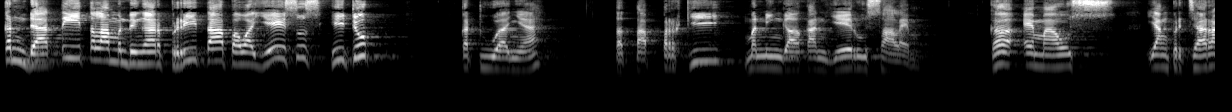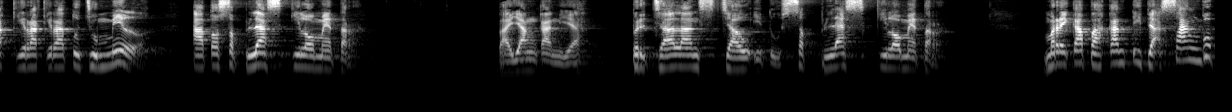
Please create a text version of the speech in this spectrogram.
kendati telah mendengar berita bahwa Yesus hidup, keduanya tetap pergi meninggalkan Yerusalem ke Emmaus yang berjarak kira-kira 7 mil atau 11 kilometer. Bayangkan ya, berjalan sejauh itu 11 kilometer. Mereka bahkan tidak sanggup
